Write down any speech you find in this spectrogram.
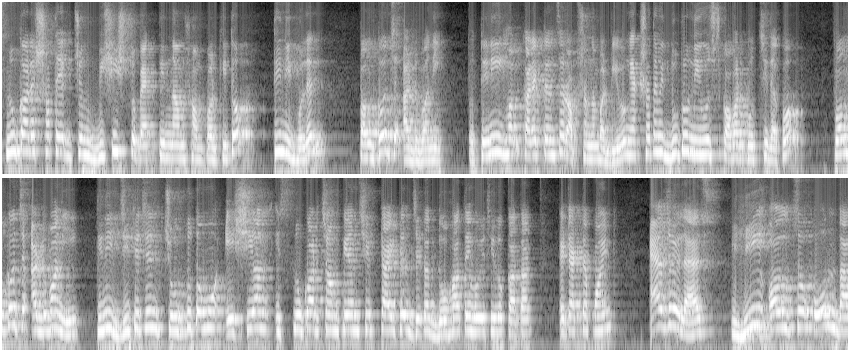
স্নুকারের সাথে একজন বিশিষ্ট ব্যক্তির নাম সম্পর্কিত তিনি হলেন পঙ্কজ আডবাণী। তো তিনি correct answer option number B এবং একসাথে আমি দুটো নিউজ কভার করছি, দেখো। পঙ্কজ আডবাণী, তিনি জিতেছেন চোদ্দতম এশিয়ান স্নুকার চ্যাম্পিয়নশিপ টাইটেল যেটা দোহাতে হয়েছিল কাতার। এটা একটা point as well as, he also won the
